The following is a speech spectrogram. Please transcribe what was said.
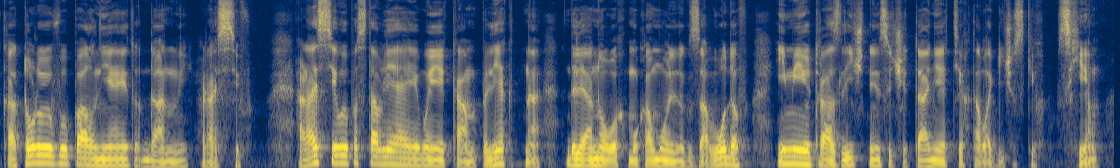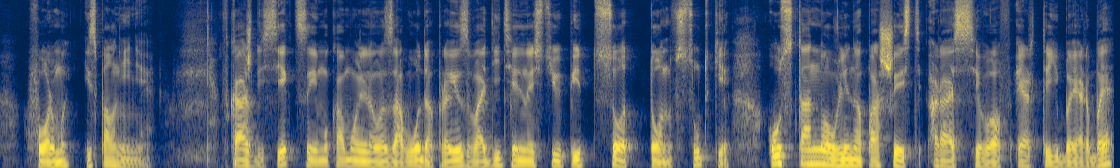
которую выполняет данный рассев. Рассевы, поставляемые комплектно для новых мукомольных заводов, имеют различные сочетания технологических схем, формы исполнения. В каждой секции мукомольного завода производительностью 500 тонн в сутки установлено по 6 рассевов R3BRB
